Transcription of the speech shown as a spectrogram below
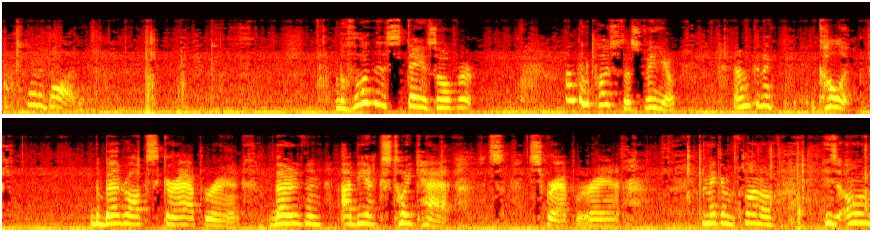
I swear to God before this day is over, I'm gonna post this video. I'm gonna call it the Bedrock Scrap Rant, better than IBXToycat Scrap Rant. Making fun of his own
